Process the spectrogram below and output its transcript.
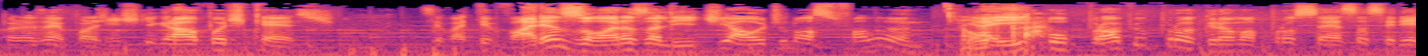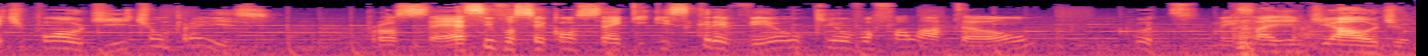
por exemplo, a gente que grava podcast. Você vai ter várias horas ali de áudio nosso falando. Opa. E aí o próprio programa processa, seria tipo um audition pra isso. Processa e você consegue escrever o que eu vou falar. Então, putz, mensagem de áudio.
